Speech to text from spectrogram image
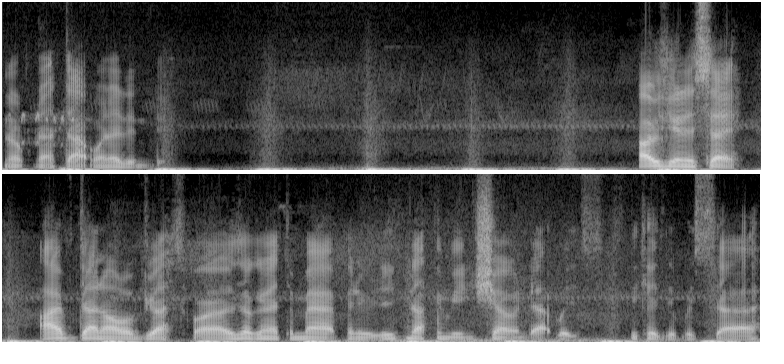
Nope, not that one. I didn't do. I was gonna say, I've done all of Drustvar. I was looking at the map and there was nothing being shown. That was because it was uh,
